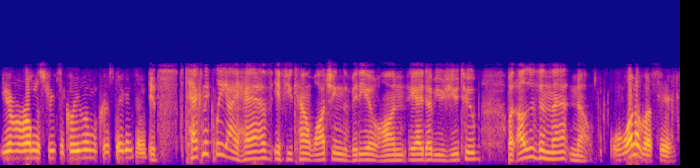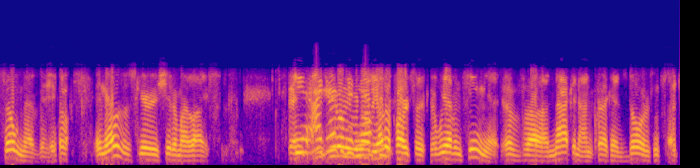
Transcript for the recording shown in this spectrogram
you ever roam the streets of Cleveland with Chris Dickinson? It's technically I have if you count watching the video on AIW's YouTube, but other than that, no. Well, one of us here filmed that video, and that was the scariest shit of my life. And Yeah, I you, you don't even know the other parts that, that we haven't seen yet of uh knocking on crackheads' doors and such.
